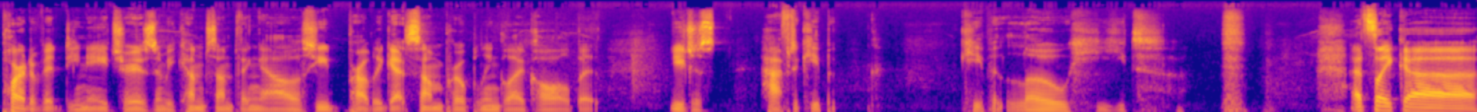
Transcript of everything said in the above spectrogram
part of it denatures and becomes something else. You probably get some propylene glycol, but you just have to keep it keep it low heat. That's like uh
